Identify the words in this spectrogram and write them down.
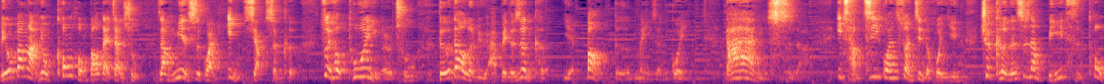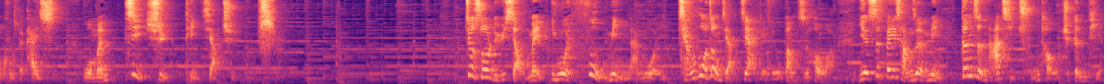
刘邦啊，用空红包袋战术，让面试官印象深刻，最后脱颖而出，得到了吕阿伯的认可，也抱得美人归。但是啊，一场机关算尽的婚姻，却可能是让彼此痛苦的开始。我们继续听下去。就说吕小妹因为父命难违，强迫中奖嫁给刘邦之后啊，也是非常认命，跟着拿起锄头去耕田。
